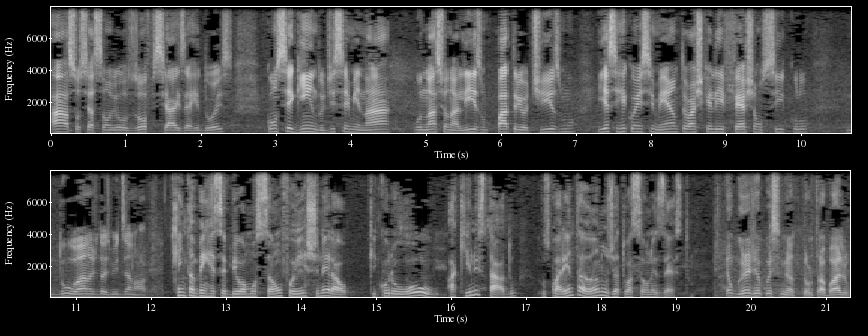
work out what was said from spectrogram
a Associação dos Oficiais R2, conseguindo disseminar o nacionalismo, patriotismo e esse reconhecimento, eu acho que ele fecha um ciclo do ano de 2019. Quem também recebeu a moção foi este general, que coroou aqui no estado os 40 anos de atuação no Exército. É um grande reconhecimento pelo trabalho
